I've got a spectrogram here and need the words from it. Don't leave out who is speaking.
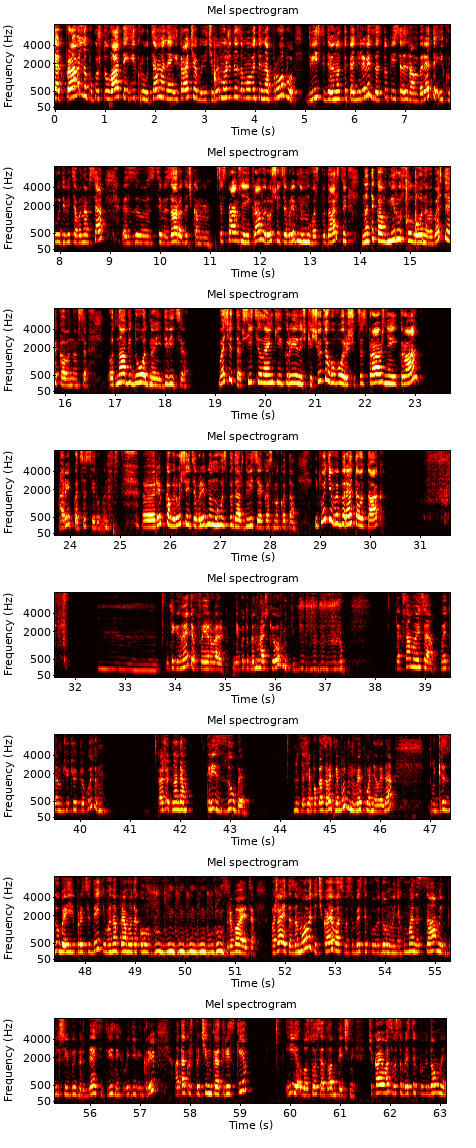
Speaker 1: Як правильно покуштувати ікру? Це в мене ікра чавичі. Ви можете замовити на пробу 295 гривень за 150 грам. Берете ікру, дивіться, вона вся з, з цими зародочками. Це справжня ікра, вирощується в рибному господарстві. Вона така в міру солона. Ви бачите, яка вона вся? Одна від одної. Дивіться. Бачите, всі ціленькі ікриночки. Що це говорить? Що це справжня ікра? А рибка це сир у мене тут. Е, Рибка вирощується в рибному господарстві. Дивіться, яка смакота. І потім ви берете отак. Такий, знаєте, феєрверк, як ото бенгальський огні. так само і це. Ми там чуть-чуть прикусимо. Кажуть, треба крізь зуби. Ну, це ж я показувати не буду, ну ви поняли, да? Крізь зуби її процідить, і вона прямо такого зривається. Бажаєте замовити, чекаю вас в особистих повідомленнях. У мене самий більший вибір 10 різних видів ікри, а також печінка тріски і лосось атлантичний. Чекаю вас в особистих повідомленнях.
